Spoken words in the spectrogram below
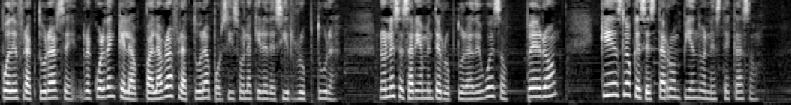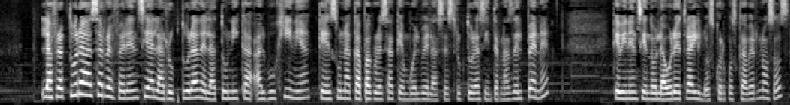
puede fracturarse. Recuerden que la palabra fractura por sí sola quiere decir ruptura, no necesariamente ruptura de hueso, pero ¿qué es lo que se está rompiendo en este caso? La fractura hace referencia a la ruptura de la túnica albuginia, que es una capa gruesa que envuelve las estructuras internas del pene, que vienen siendo la uretra y los cuerpos cavernosos,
